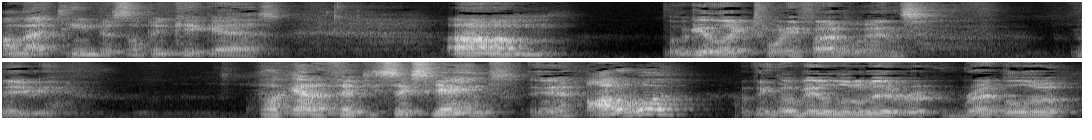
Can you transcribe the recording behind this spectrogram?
on that team does something kick ass. Um, They'll get like 25 wins, maybe. fuck out of 56 games, Yeah, Ottawa. I think they'll be a little bit right below.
